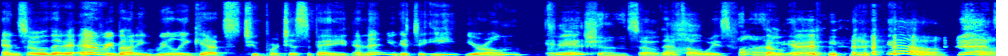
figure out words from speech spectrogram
and so that everybody really gets to participate, and then you get to eat your own creation. So that's oh, always fun. So yeah. good. yeah. Yeah.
